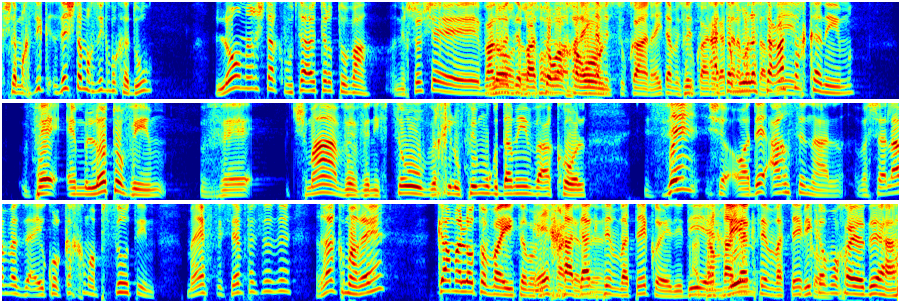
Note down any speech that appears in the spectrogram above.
כשאתה מחזיק, זה שאתה מחזיק בכדור, לא אומר שאתה הקבוצה היותר טובה. אני חושב שהבנו לא, את זה נכון. בעשור אבל היית האחרון. מסוכן, היית מסוכן, הגעת אתה מול עשרה למצבים. שחקנים, והם לא טובים, ותשמע, ונפצעו, וחילופים מוקדמים והכול. זה שאוהדי ארסנל בשלב הזה היו כל כך מבסוטים מה-0-0 הזה, רק מראה כמה לא טוב היית במשחק איך הזה. חגגתם בתיקו, ידידי, איך מבין? חגגתם בתיקו. מי כמוך יודע.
